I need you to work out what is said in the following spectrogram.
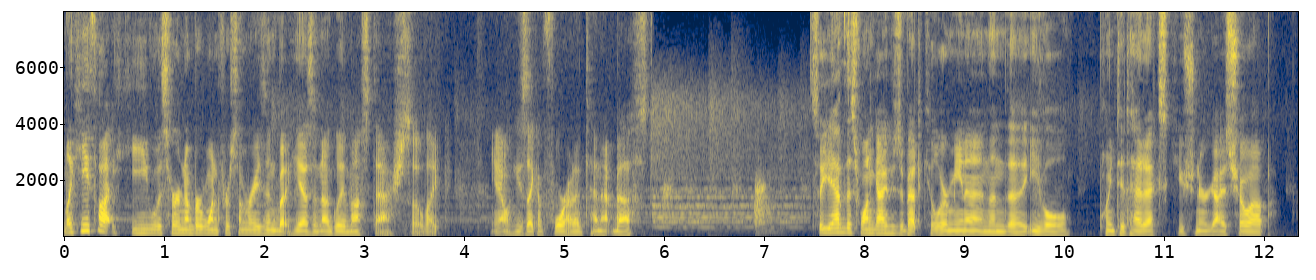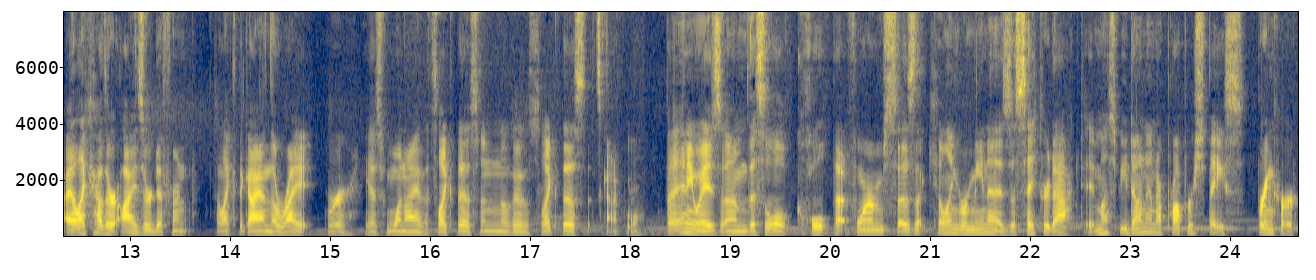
Like he thought he was her number one for some reason, but he has an ugly mustache, so like, you know, he's like a 4 out of 10 at best. So you have this one guy who's about to kill Remina, and then the evil pointed head executioner guys show up. I like how their eyes are different. I like the guy on the right where he has one eye that's like this and another that's like this. That's kind of cool. But anyways, um, this little cult that forms says that killing Remina is a sacred act. It must be done in a proper space. Bring her.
